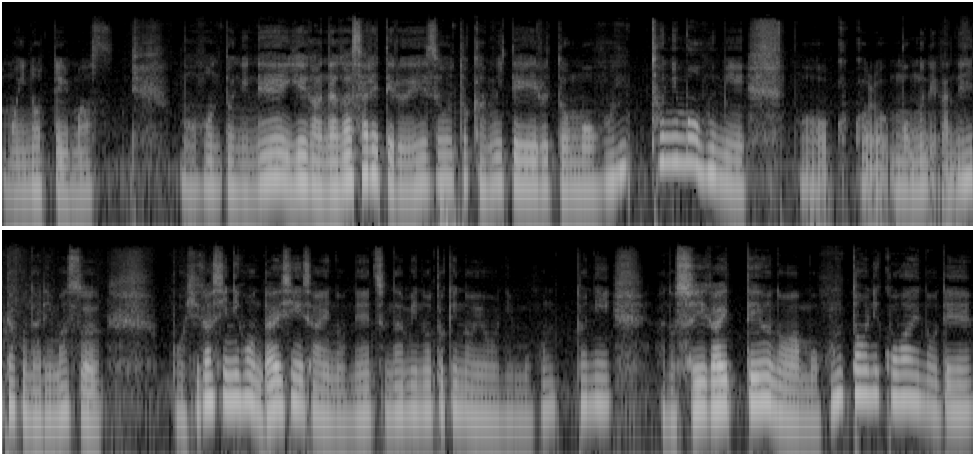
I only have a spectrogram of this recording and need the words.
もう祈っています。もう本当にね家が流されてる映像とか見ているともう本当にもうふみもう心もう胸がね痛くなりますもう東日本大震災のね津波の時のようにもう本当にあの水害っていうのはもう本当に怖いので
